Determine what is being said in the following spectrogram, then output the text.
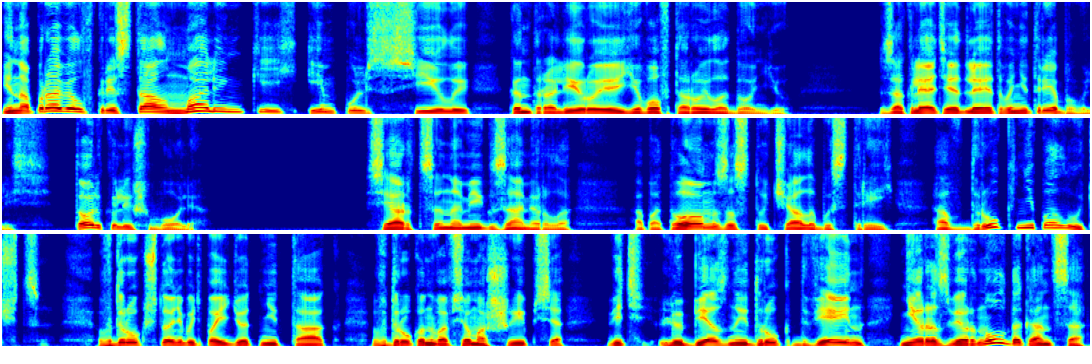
И направил в кристалл маленький импульс силы, контролируя его второй ладонью. Заклятия для этого не требовались, только лишь воля. Сердце на миг замерло, а потом застучало быстрей. А вдруг не получится? Вдруг что-нибудь пойдет не так? Вдруг он во всем ошибся? Ведь любезный друг Двейн не развернул до конца,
